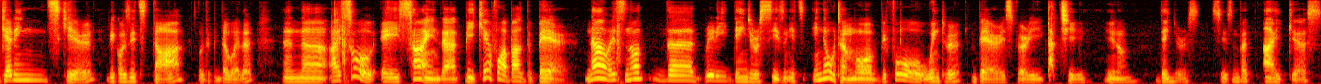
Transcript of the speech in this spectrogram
getting scared because it's dark with the, the weather, and uh, I saw a sign that be careful about the bear now it's not the really dangerous season. It's in autumn or before winter. Bear is very touchy, you know, dangerous season. But I guess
